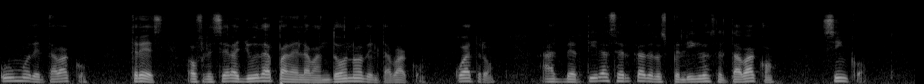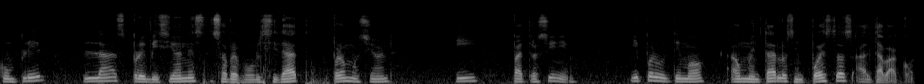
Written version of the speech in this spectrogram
humo del tabaco. 3. Ofrecer ayuda para el abandono del tabaco. 4. Advertir acerca de los peligros del tabaco. 5. Cumplir las prohibiciones sobre publicidad, promoción y patrocinio. Y por último, aumentar los impuestos al tabaco.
